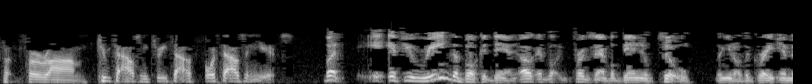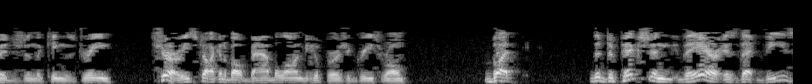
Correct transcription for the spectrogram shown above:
for, for um, 2,000, 3,000, 4,000 years. But if you read the book of Daniel, for example, Daniel 2, you know, the great image and the king's dream, sure, he's talking about Babylon, Medo Persia, Greece, Rome. But the depiction there is that these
